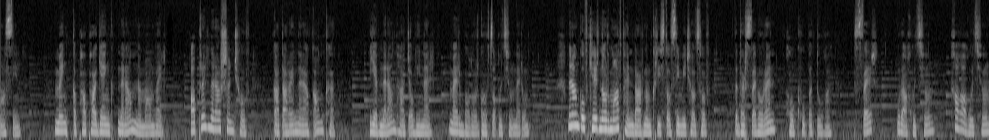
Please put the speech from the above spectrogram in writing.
մասին մենք կփափագենք նրան նմանվել, ապրել նրա շնչով, կատարել նրա կամքը եւ նրան հաճո լինել մեր բոլոր գործողություններում։ Նրանք, ովքեր նոր մարդ են դառնում Քրիստոսի միջոցով, կդրսևորեն հոգու պտուղը՝ սեր, ուրախություն, խաղաղություն,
